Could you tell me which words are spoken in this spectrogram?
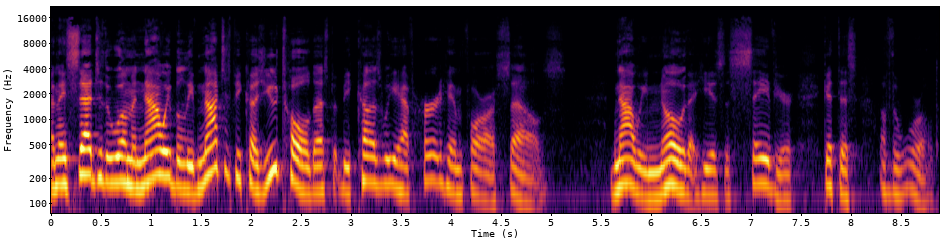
And they said to the woman, Now we believe, not just because you told us, but because we have heard him for ourselves. Now we know that he is the Savior, get this, of the world.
